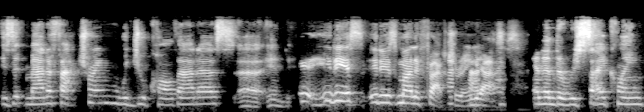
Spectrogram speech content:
is it manufacturing would you call that as uh, in, it, it is it is manufacturing. yes. And then the recycling.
